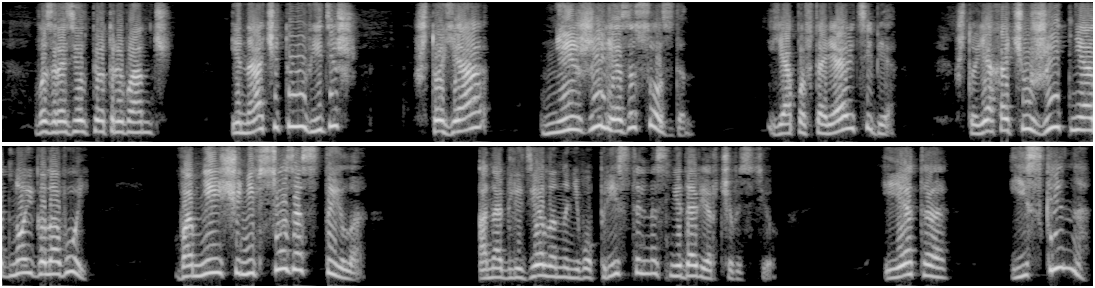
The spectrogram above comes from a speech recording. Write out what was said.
— возразил Петр Иванович. Иначе ты увидишь, что я не из железа создан. Я повторяю тебе, что я хочу жить не одной головой, во мне еще не все застыло. Она глядела на него пристально с недоверчивостью. — И это искренно?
